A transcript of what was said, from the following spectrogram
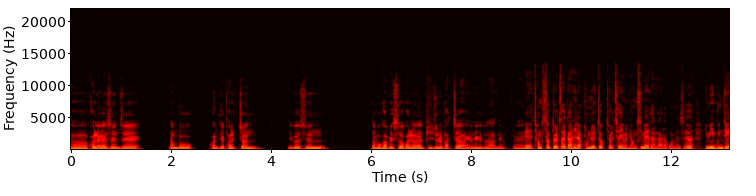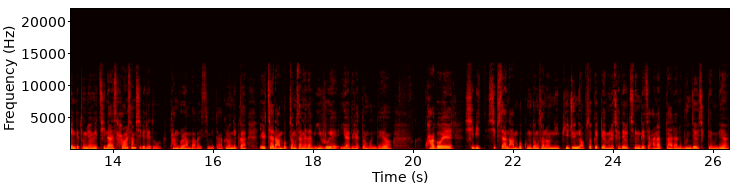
어, 관련해서 이제 남북 관계 발전 이것은 남북 합의서 관련한 비준을 받자 이런 얘기도 나왔네요. 네. 네, 정치적 절차가 아니라 법률적 절차임을 명심해 달라라고 하면서요. 이미 문재인 대통령이 지난 4월 30일에도 당부를 한 바가 있습니다. 그러니까 1차 남북 정상회담 이후에 이야기를 했던 건데요. 과거에 12, 14 남북 공동선언이 비준이 없었기 때문에 제대로 진행되지 않았다라는 문제의식 때문에요.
